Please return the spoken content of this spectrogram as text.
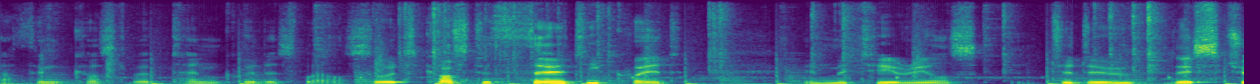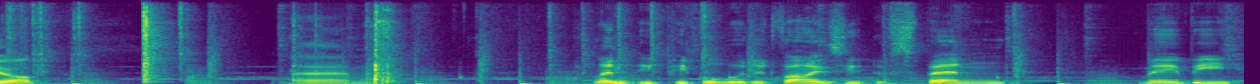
I think cost about 10 quid as well. So it's cost us 30 quid in materials to do this job. Um, plenty people would advise you to spend maybe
